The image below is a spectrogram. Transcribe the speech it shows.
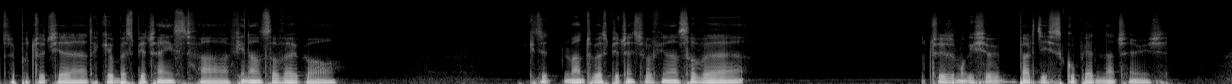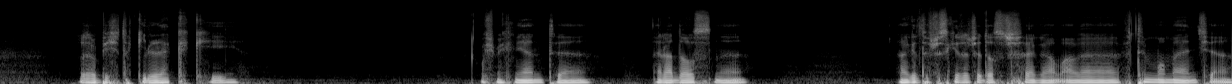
czy poczucie takiego bezpieczeństwa finansowego. Kiedy mam to bezpieczeństwo finansowe, czuję, że mogę się bardziej skupiać na czymś robi się taki lekki, uśmiechnięty, radosny. Nagle te wszystkie rzeczy dostrzegam, ale w tym momencie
